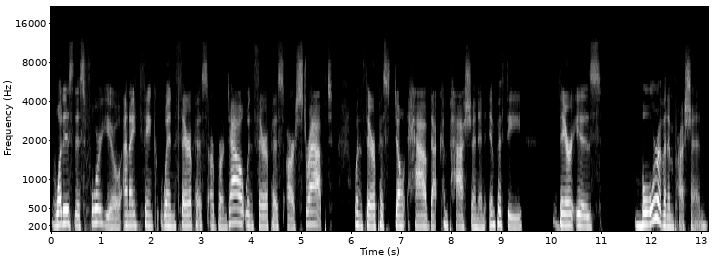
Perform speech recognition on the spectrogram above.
What is this for you? And I think when therapists are burned out, when therapists are strapped, when therapists don't have that compassion and empathy, there is more of an impression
